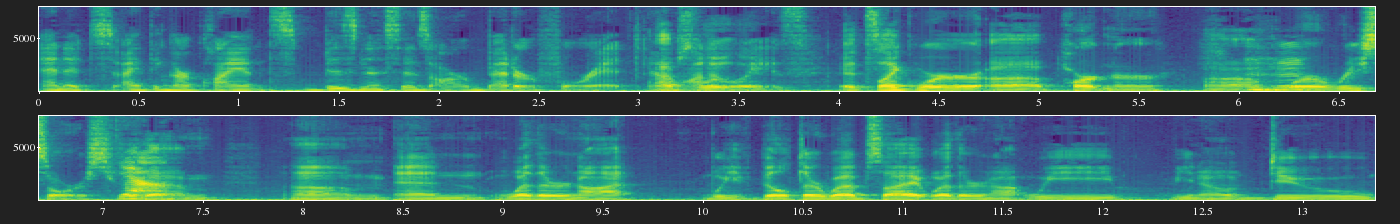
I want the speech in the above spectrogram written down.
and it's I think our clients' businesses are better for it. Absolutely, it's like we're a partner, um, mm-hmm. we're a resource for yeah. them, um, and whether or not we've built their website, whether or not we you know do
